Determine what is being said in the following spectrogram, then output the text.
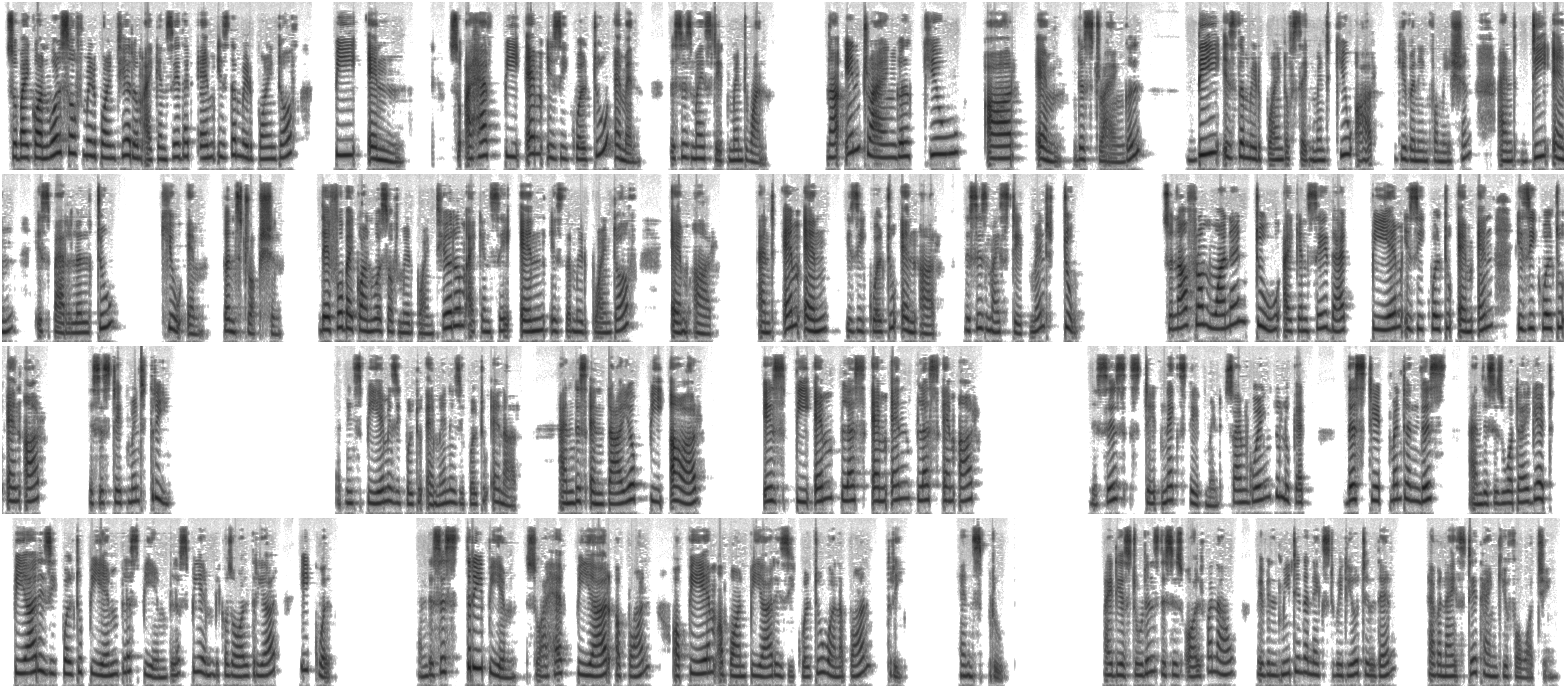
So by converse of midpoint theorem, I can say that M is the midpoint of PN. So I have PM is equal to MN. This is my statement 1. Now in triangle QRM, this triangle, D is the midpoint of segment QR given information and DN is parallel to QM construction. Therefore, by converse of midpoint theorem, I can say N is the midpoint of MR and MN is equal to NR. This is my statement 2. So now from 1 and 2, I can say that PM is equal to MN is equal to NR. This is statement 3. That means PM is equal to MN is equal to NR. And this entire PR is PM plus MN plus MR. This is state next statement. So I'm going to look at this statement and this and this is what I get. PR is equal to PM plus PM plus PM because all three are equal. And this is 3 PM. So I have PR upon or PM upon PR is equal to 1 upon 3. Hence proved. My dear students, this is all for now. We will meet in the next video. Till then, have a nice day. Thank you for watching.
